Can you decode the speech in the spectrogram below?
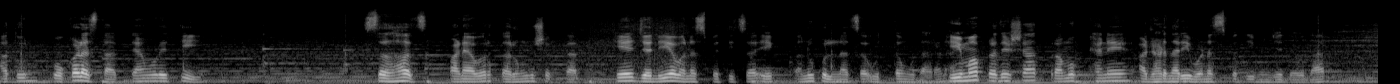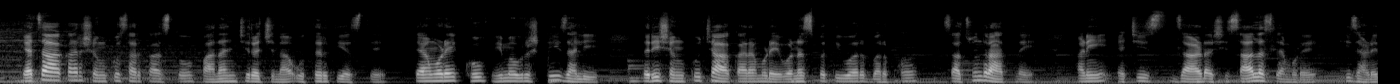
आतून पोकळ असतात त्यामुळे ती सहज पाण्यावर तरंगू शकतात. हे जलीय वनस्पतीचं एक अनुकूलनाचं उत्तम उदाहरण हिम प्रदेशात प्रामुख्याने आढळणारी वनस्पती म्हणजे देवदार. याचा आकार शंकूसारखा असतो पानांची रचना उतरती असते. त्यामुळे खूप हिमवृष्टी झाली तरी शंकूच्या आकारामुळे वनस्पतीवर बर्फ साचून राहत नाही. आणि याची जाड अशी साल असल्यामुळे ही झाडे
